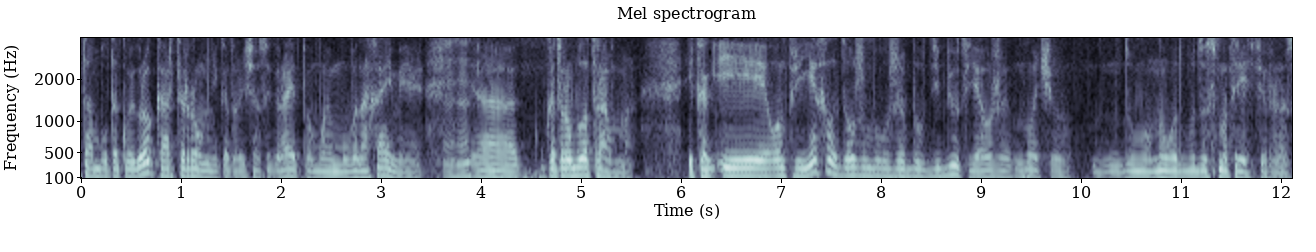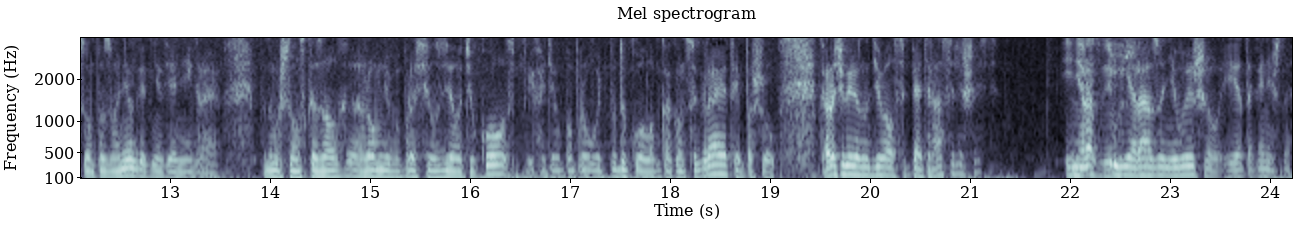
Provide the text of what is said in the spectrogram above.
там был такой игрок Картер Ромни, который сейчас играет, по-моему, в Анахайме, э, у которого была травма. И, как, и он приехал, и должен был уже был дебют. Я уже ночью думал, ну вот буду смотреть первый раз. Он позвонил, говорит, нет, я не играю. Потому что он сказал, Ромни попросил сделать укол, и хотел попробовать под уколом, как он сыграет, и пошел. Короче говоря, он одевался пять раз или шесть. И ни разу не и ни вышел. разу не вышел. И это, конечно,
